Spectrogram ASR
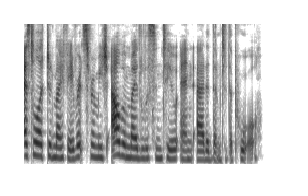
I selected my favorites from each album I'd listened to and added them to the pool.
